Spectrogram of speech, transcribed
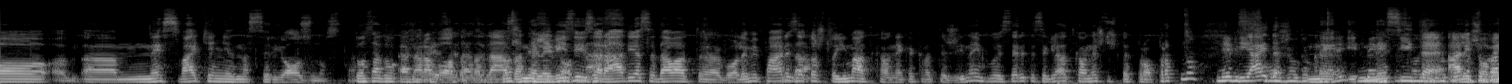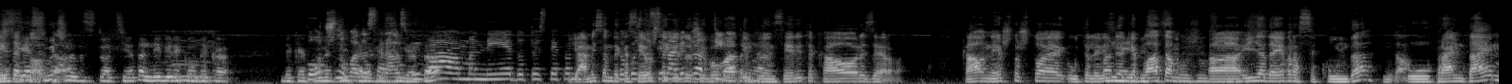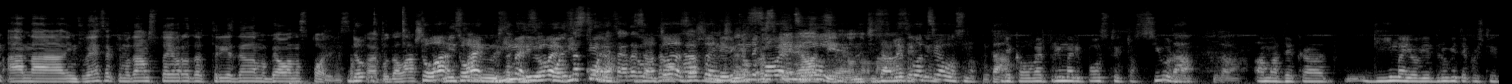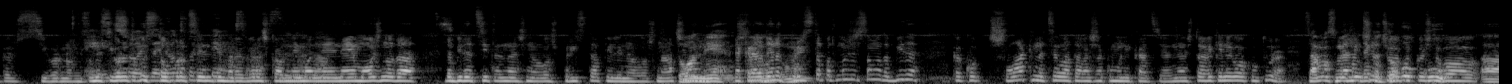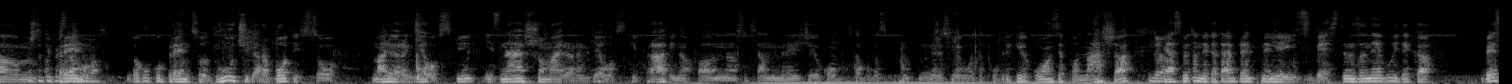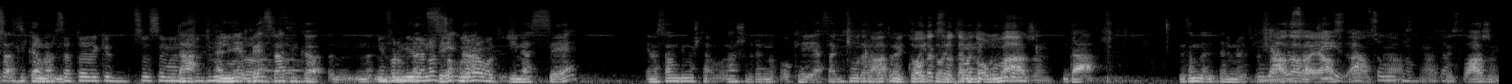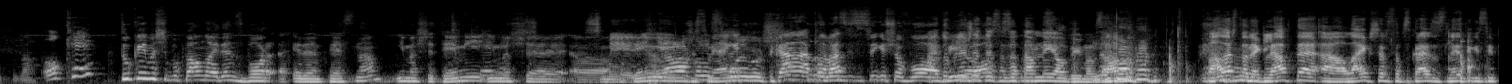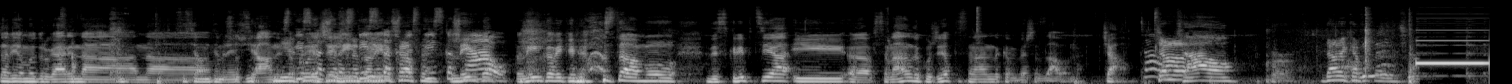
а, не сваќање на сериозност. Тоа сакам да го кажам на работата, да, тоа за не телевизија и за радија се даваат е, големи пари Да. затоа што имаат као некаква тежина, инфлуенсерите се гледаат као нешто што е пропратно. Не би И се ајде, до не, крај. и- би не се сите, али пошто баш сега е повезено, да. ситуацијата, не би рекол дека дека е Почнува полесно да се развива, ама не е до тој степен. Ја мислам дека се што уште ги доживуваат инфлуенсерите као резерва. Као нешто што е у Па телевизија не, ќе платам сложил со а, тоа. 1000 евра секунда Да. у прайм тајм, а на инфлуенсер ќе му давам 100 евра да 30 дена му објавува на стори. Мислам, До- тоа е будалашка. Тоа, Мислам, тоа е пример и ова е вистина. сакам да го- да Затоа, затоа не значи, викам дека тоа ова е е целосно. Значи, далеку од целосно. Да. Дека ова е пример и постои, тоа сигурно. Да, да. Ама дека ги има и овие другите кои што кажеш сигурно, мислам, Е, не сигурно туку отвори 100% тема, ме разбираш како нема не не е можно да да бидат сите знаеш на лош пристап или на лош начин. Тоа не е, На значи, крајот денот пристапот може само да биде како шлак на целата ваша комуникација. Знаеш, тоа е веќе негова култура. Само сметам Налично дека кој што доколку го- што ти бренд, пристапува. доколку бренд се одлучи да работи со Марио Рангеловски и знаеш што Марио Рангеловски прави на, на социјални мрежи, како он постапува со, неговата публика, како он се понаша, Да. јас сметам дека тај бренд нели е известен за него и дека без разлика на се тоа веќе сосема да, нешто друго. али не да, без да. разлика на, на Информираност на со кој цена работиш. И на се, едноставно да имаш на- наш одредно, окей, јас сакам само да Да, работам и тој и тој, и кодексот е многу важен. Да. Не знам дали, дали ме разбираш. Да, да, да, јасно, јасно, апсолутно, јасно, јасно, да. и слажем се, да. Океј, Тука имаше буквално еден збор, еден песна, имаше теми, Теми. имаше Да, имаше го Така на шуфер, на вас се свигаш ово Ајде, доближете се за тамнејл да имам само. Hvala što ne glavte, uh, like, share, subscribe, zasledite gi sita, vije moji drugari na, na socijalnim mreži. Socijalnim mreži. Linkovi, ki bi ostao mu deskripcija i uh, se nadam da kuživate, se nadam da bi beše zabavno. Ćao. Ćao. Ćao. Daleka.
